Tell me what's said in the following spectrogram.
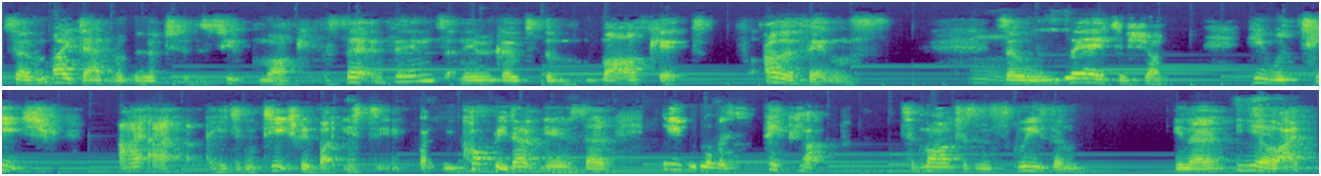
So my dad would go to the supermarket for certain things, and he would go to the market other things. Mm. So where to shop? He would teach. I, I he didn't teach me, but you see, but you copy, don't you? So he would always pick up tomatoes and squeeze them. You know. Yeah. So I,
